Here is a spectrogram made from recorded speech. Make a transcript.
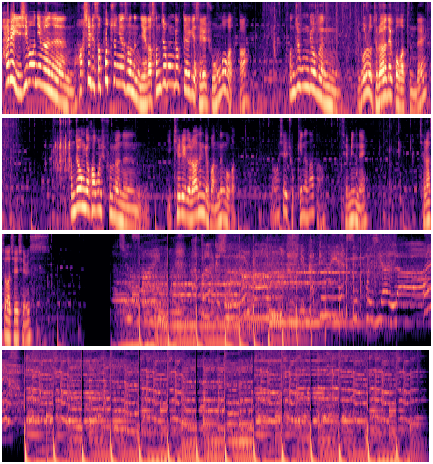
820원이면은 확실히 서포 중에서는 얘가 선제 공격 들기 제일 좋은 것 같다 선제 공격은 이걸로 들어야 될 것 같은데? 선제 공격 하고 싶으면은 이 캐릭을 하는 게 맞는 것 같아. 확실히 좋기는 하다. 재밌네. 제라스가 제일 재밌어.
